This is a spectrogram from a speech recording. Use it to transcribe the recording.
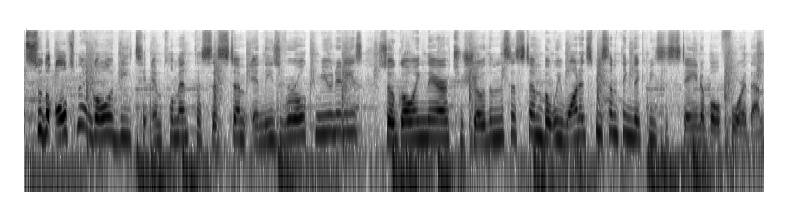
So the ultimate goal would be to implement the system in these rural communities, so going there to show them the system, but we want it to be something that can be sustainable for them.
